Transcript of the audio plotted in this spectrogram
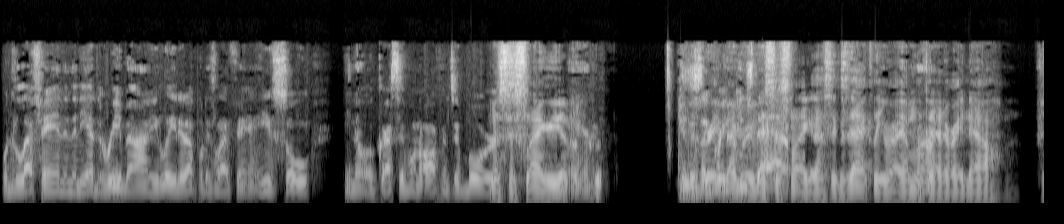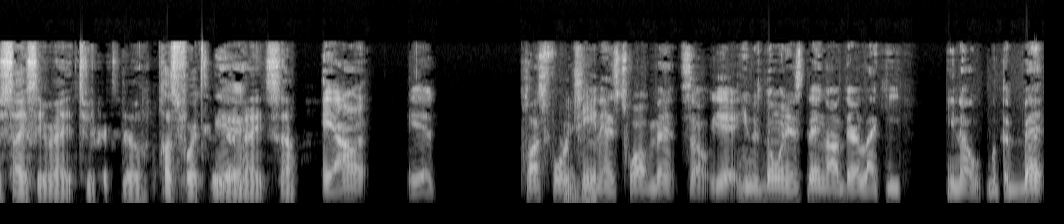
with the left hand, and then he had the rebound. and He laid it up with his left hand. He's so you know aggressive on the offensive board. Mr. Slanger, you have, a, you have a great, great memory, Mr. Slanger. That's exactly right. I'm looking uh-huh. at it right now precisely right. Two for two, plus 14 yeah. that night. So yeah, I don't, yeah, plus 14 mm-hmm. has 12 minutes. So yeah, he was doing his thing out there. Like he, you know, with the bench,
